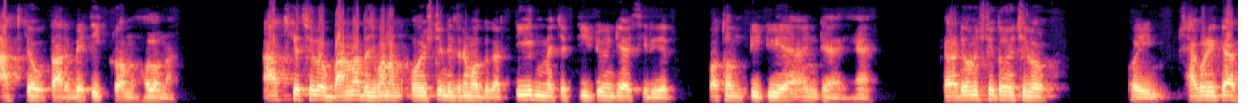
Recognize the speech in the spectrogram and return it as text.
আজকেও তার ব্যতিক্রম হলো না। আজকে ছিল বাংলাদেশ বনাম ওয়েস্ট ইন্ডিজের মধ্যকার তিন ম্যাচের টি টোয়েন্টি সিরিজের প্রথম টি টোয়েন্টি হ্যাঁ। খেলাটি অনুষ্ঠিত হয়েছিল ওই সাগরিকার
